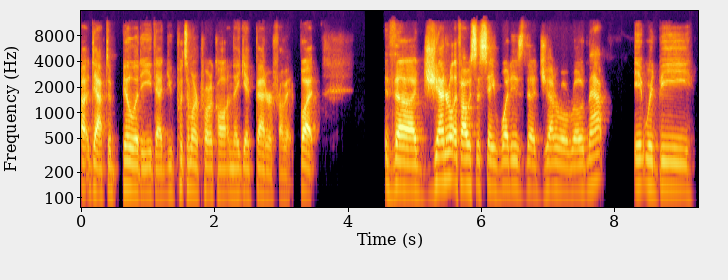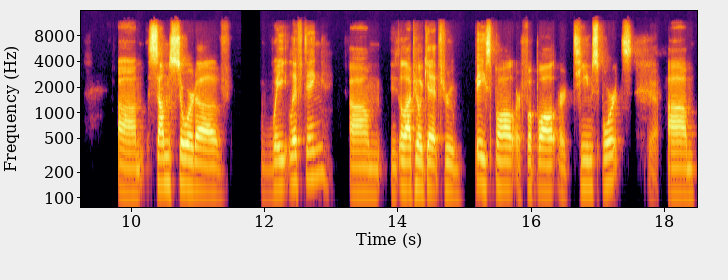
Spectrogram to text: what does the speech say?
adaptability that you put someone on a protocol and they get better from it. But the general, if I was to say what is the general roadmap, it would be um, some sort of weightlifting. Um, a lot of people get it through baseball or football or team sports. Yeah. Um,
